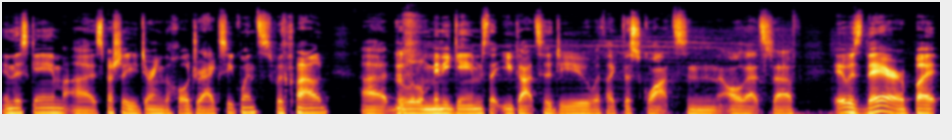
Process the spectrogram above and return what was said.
in this game, uh, especially during the whole drag sequence with Cloud. Uh, the little mini games that you got to do with like the squats and all that stuff. It was there, but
